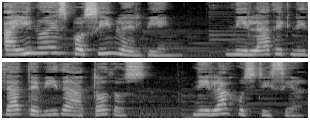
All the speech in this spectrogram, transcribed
Ahí no es posible el bien, ni la dignidad de vida a todos, ni la justicia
